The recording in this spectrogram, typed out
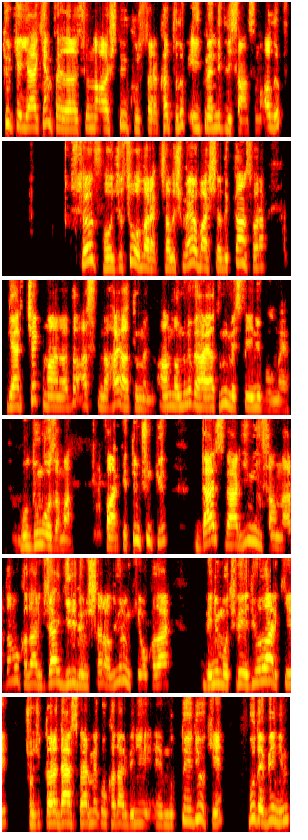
Türkiye Yelken Federasyonu'na açtığı kurslara katılıp eğitmenlik lisansımı alıp sörf hocası olarak çalışmaya başladıktan sonra gerçek manada aslında hayatımın anlamını ve hayatımın mesleğini bulmaya bulduğumu o zaman fark ettim. Çünkü ders verdiğim insanlardan o kadar güzel geri dönüşler alıyorum ki o kadar beni motive ediyorlar ki çocuklara ders vermek o kadar beni e, mutlu ediyor ki bu da benim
